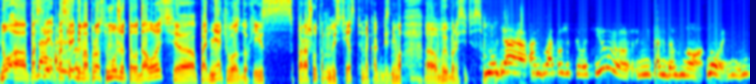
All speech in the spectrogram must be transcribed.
Ну, а после- Да. последний вопрос. Мужа-то удалось э, поднять в воздух и с парашютом, ну, естественно, как без него, э, выбросить из Ну, самолета? я Ан-2 тоже пилотирую не так давно. Ну,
